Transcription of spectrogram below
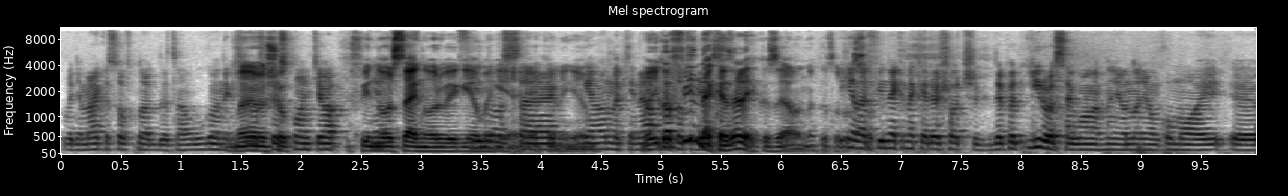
vagy a Microsoftnak, de talán a Google-nek is Nagyon az sok központja. Finnország, Norvégia, meg Finnország, ilyenek. igen, Igen. annak ilyen Mondjuk a finnekhez rész- elég közel vannak az Igen, a finneknek erre satsuk, de például Írországban vannak nagyon-nagyon komoly ö,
